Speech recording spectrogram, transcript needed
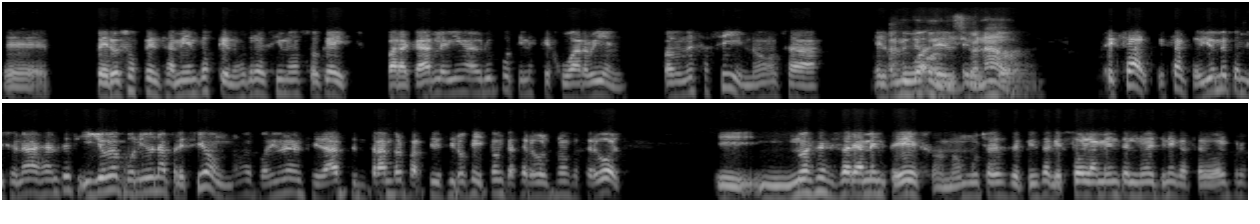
Eh, pero esos pensamientos que nosotros decimos, ok, para caerle bien al grupo tienes que jugar bien. Cuando no es así, ¿no? O sea, el jugador. condicionado. exacto, exacto. Yo me condicionaba antes y yo me ponía una presión, ¿no? Me ponía una ansiedad entrando al partido y decir, ok, tengo que hacer gol, tengo que hacer gol. Y no es necesariamente eso, ¿no? Muchas veces se piensa que solamente el 9 tiene que hacer gol, pero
